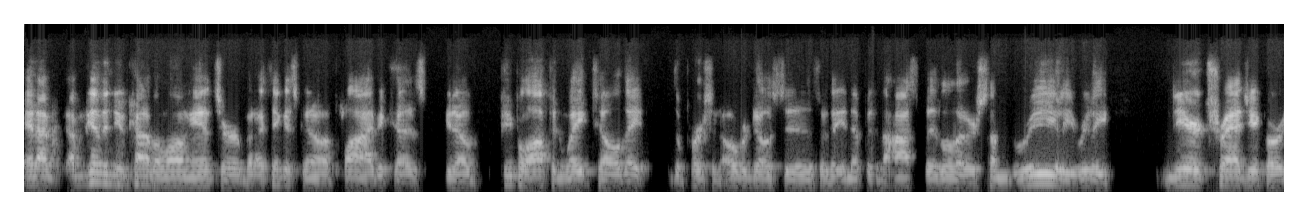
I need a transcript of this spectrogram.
And I'm, I'm giving you kind of a long answer, but I think it's going to apply because, you know, people often wait till they the person overdoses or they end up in the hospital or some really, really near tragic or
